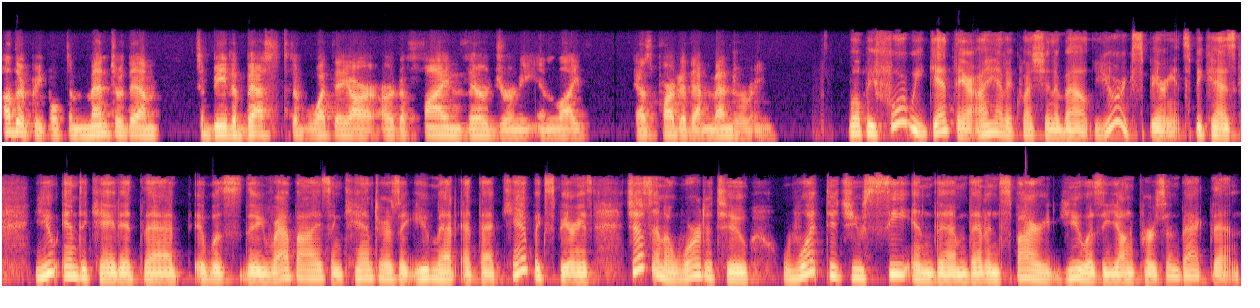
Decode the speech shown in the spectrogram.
other people to mentor them to be the best of what they are or to find their journey in life? as part of that mentoring. Well, before we get there, I had a question about your experience because you indicated that it was the rabbis and cantors that you met at that camp experience. Just in a word or two, what did you see in them that inspired you as a young person back then?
